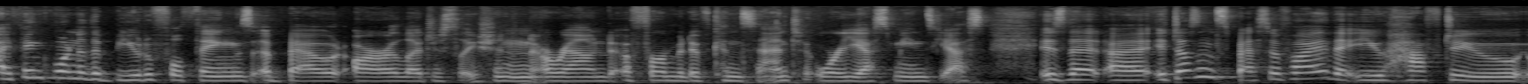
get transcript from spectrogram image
I think one of the beautiful things about our legislation around affirmative consent, or yes means yes, is that uh, it doesn't specify that you have to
